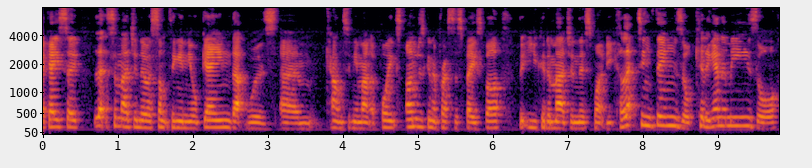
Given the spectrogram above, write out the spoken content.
Okay, so let's imagine there was something in your game that was um, counting the amount of points. I'm just going to press the spacebar, but you could imagine this might be collecting things or killing enemies or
